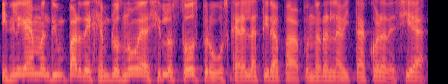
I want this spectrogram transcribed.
Y Neil Gaiman dio un par de ejemplos, no voy a decirlos todos, pero buscaré la tira para ponerlo en la bitácora. Decía,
